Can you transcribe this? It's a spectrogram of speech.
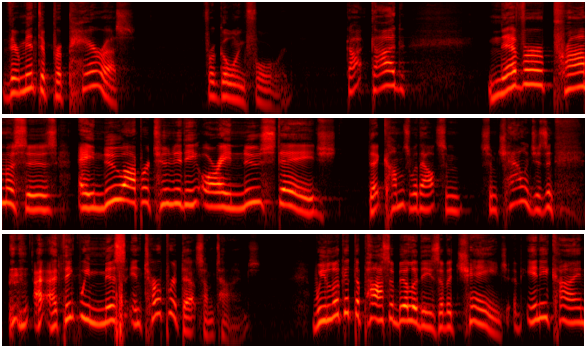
they're meant to prepare us for going forward. God, God never promises a new opportunity or a new stage that comes without some, some challenges. And I, I think we misinterpret that sometimes. We look at the possibilities of a change, of any kind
